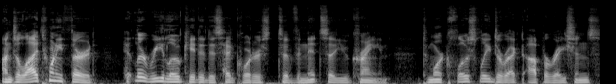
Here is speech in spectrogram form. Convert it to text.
On July 23rd, Hitler relocated his headquarters to Vinnytsia, Ukraine, to more closely direct operations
